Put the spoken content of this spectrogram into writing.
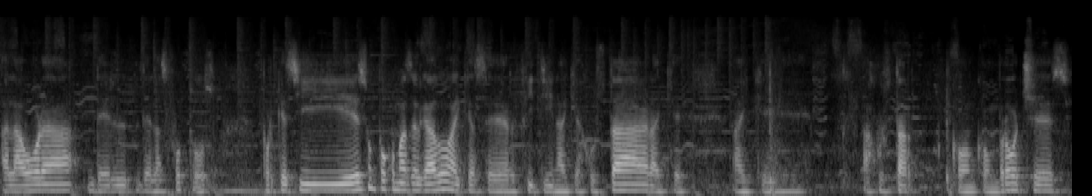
a la hora del, de las fotos, porque si es un poco más delgado hay que hacer fitting, hay que ajustar, hay que, hay que ajustar con, con broches.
